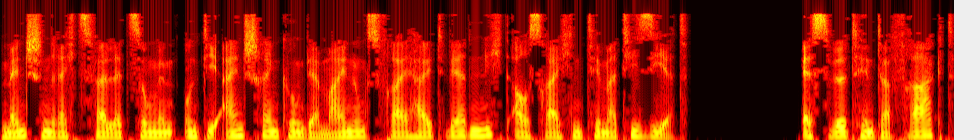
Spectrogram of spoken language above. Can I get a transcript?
Menschenrechtsverletzungen und die Einschränkung der Meinungsfreiheit werden nicht ausreichend thematisiert. Es wird hinterfragt,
